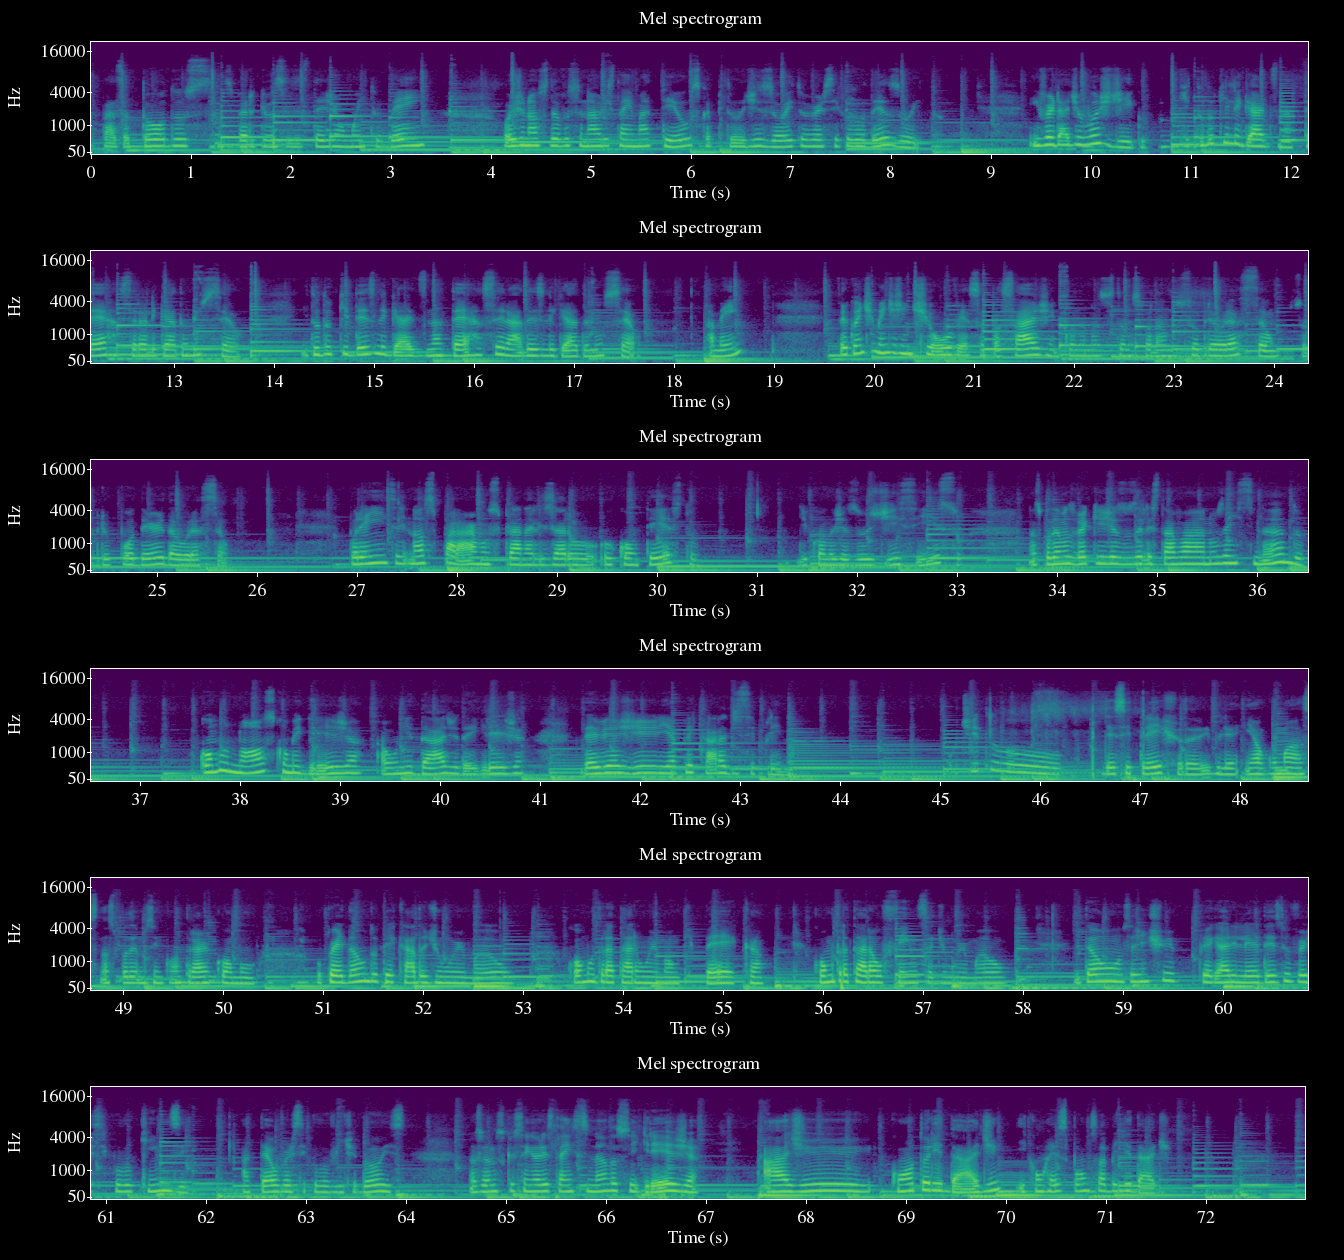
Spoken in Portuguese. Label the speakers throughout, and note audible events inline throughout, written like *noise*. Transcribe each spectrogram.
Speaker 1: paz a todos. Espero que vocês estejam muito bem. Hoje nosso devocional está em Mateus, capítulo 18, versículo 18. Em verdade vos digo que tudo que ligardes na terra será ligado no céu, e tudo que desligardes na terra será desligado no céu. Amém? Frequentemente a gente ouve essa passagem quando nós estamos falando sobre a oração, sobre o poder da oração. Porém, se nós pararmos para analisar o, o contexto de quando Jesus disse isso, nós podemos ver que Jesus ele estava nos ensinando como nós, como igreja, a unidade da igreja, deve agir e aplicar a disciplina. O título desse trecho da Bíblia, em algumas nós podemos encontrar como o perdão do pecado de um irmão, como tratar um irmão que peca, como tratar a ofensa de um irmão. Então, se a gente pegar e ler desde o versículo 15 até o versículo 22, nós vemos que o Senhor está ensinando a sua igreja a agir com autoridade e com responsabilidade.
